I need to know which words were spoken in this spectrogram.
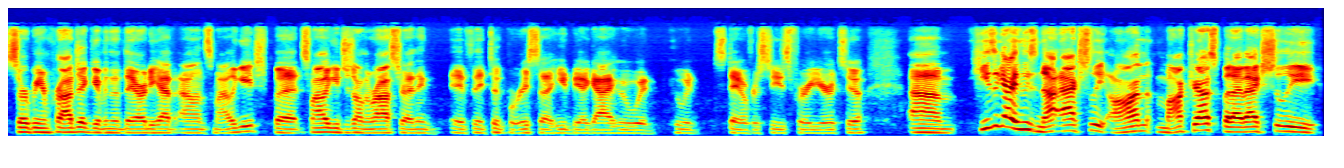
Serbian project, given that they already have Alen Smailagic. But Smailagic is on the roster. I think if they took Barisa, he'd be a guy who would who would stay overseas for a year or two. Um, he's a guy who's not actually on mock drafts, but I've actually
